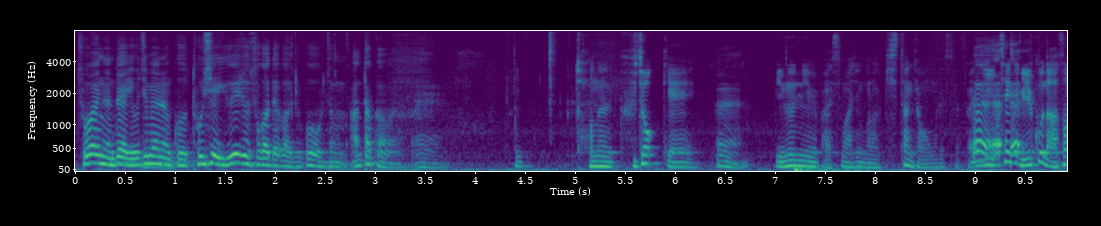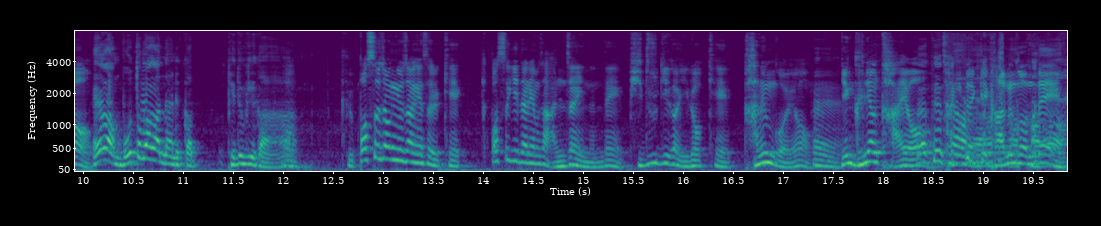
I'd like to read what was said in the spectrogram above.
좋아했는데 요즘에는 그 도시의 유해 조수가 돼가지고 좀 안타까워요. 예. 저는 그저께 예. 민우님이 말씀하신 거랑 비슷한 경험을 했어요. 그러니까 에, 이 책을 에, 읽고 나서 애가 못 도망간다니까 비둘기가. 어, 그 버스 정류장에서 이렇게 버스 기다리면서 앉아 있는데 비둘기가 이렇게 가는 거예요. 네. 얘는 그냥 가요. 네, 그냥 가요. 이렇게 가는 어, 건데 어, 어.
